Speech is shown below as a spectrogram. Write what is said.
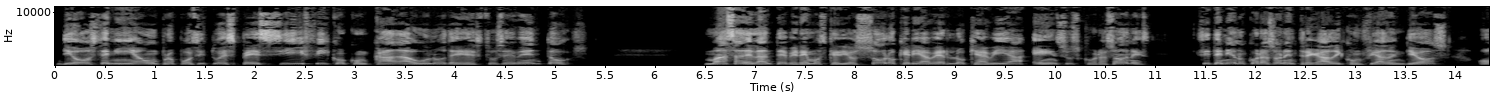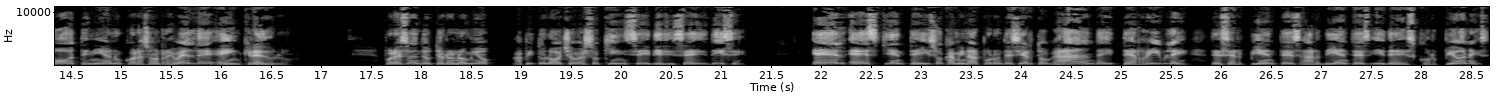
Dios tenía un propósito específico con cada uno de estos eventos. Más adelante veremos que Dios solo quería ver lo que había en sus corazones. Si tenían un corazón entregado y confiado en Dios, o tenían un corazón rebelde e incrédulo. Por eso en Deuteronomio capítulo 8, verso 15 y 16 dice, Él es quien te hizo caminar por un desierto grande y terrible, de serpientes ardientes y de escorpiones,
